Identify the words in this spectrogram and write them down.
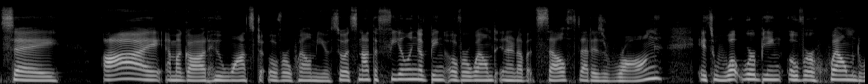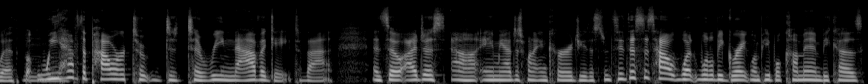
say, I am a God who wants to overwhelm you. So it's not the feeling of being overwhelmed in and of itself that is wrong. It's what we're being overwhelmed with. But we have the power to, to, to re-navigate that. And so I just, uh, Amy, I just want to encourage you this. See, this is how what will be great when people come in because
